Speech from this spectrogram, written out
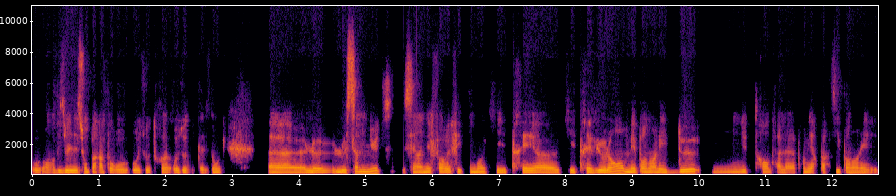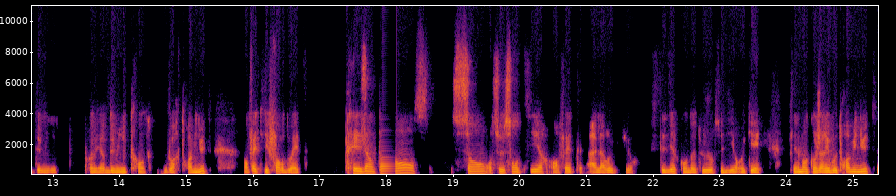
en visualisation par rapport aux, autres, aux autres tests. Donc, euh, le, le 5 minutes, c'est un effort effectivement qui est très euh, qui est très violent, mais pendant les 2 minutes 30, enfin la première partie, pendant les 2 minutes, premières 2 minutes 30, voire 3 minutes, en fait, l'effort doit être très intense sans se sentir en fait à la rupture. C'est-à-dire qu'on doit toujours se dire, OK, finalement, quand j'arrive aux trois minutes,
